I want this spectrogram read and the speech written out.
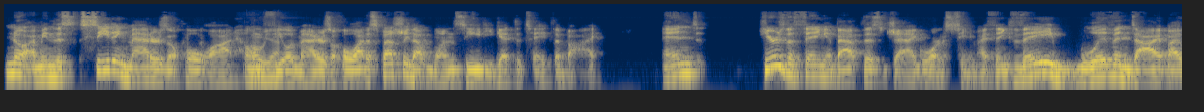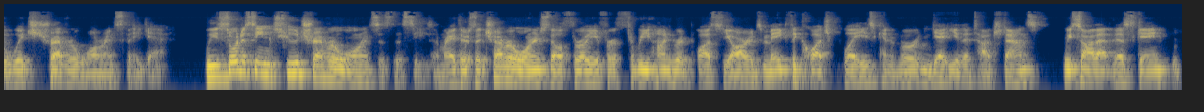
No, I mean, this seeding matters a whole lot. Home oh, yeah. field matters a whole lot, especially that one seed you get to take the bye. And here's the thing about this Jaguars team I think they live and die by which Trevor Lawrence they get. We've sort of seen two Trevor Lawrences this season, right? There's a Trevor Lawrence, they'll throw you for 300 plus yards, make the clutch plays, convert and get you the touchdowns. We saw that this game.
